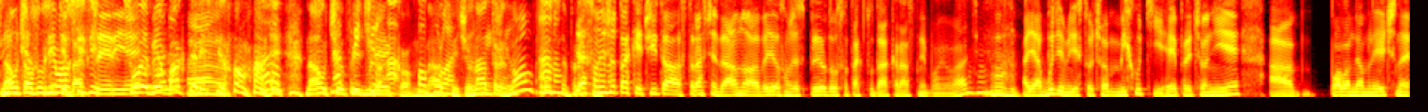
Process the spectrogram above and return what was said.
ty naučil som si tie baktérie. Si svoje ano. baktérie si normálne naučil piť mlieko. Nacvičil, No, presne, presne. Ja som niečo také čítal strašne dávno, ale vedel som, že s prírodou sa takto dá krásne bojovať. Uh-huh. A ja budem jesť to, čo mi chutí, hej, prečo nie? A podľa mňa mliečné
